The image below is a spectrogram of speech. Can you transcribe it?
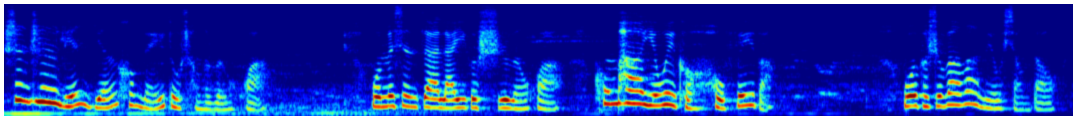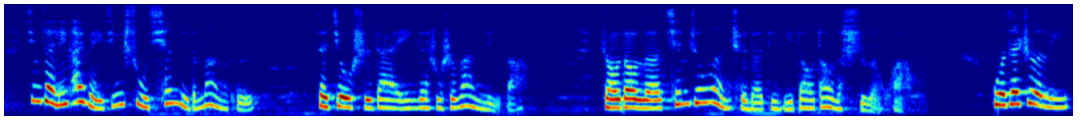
甚至连盐和煤都成了文化。我们现在来一个食文化，恐怕也未可厚非吧。我可是万万没有想到，竟在离开北京数千里的曼谷，在旧时代应该说是万里吧，找到了千真万确的地地道道的石文化。我在这里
